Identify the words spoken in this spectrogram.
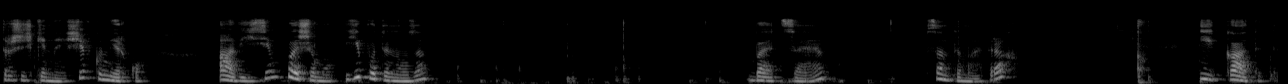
трошечки нижче в комірку А8, пишемо гіпотенуза БЦ в сантиметрах і катет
